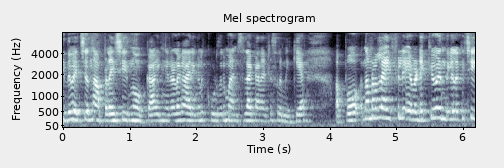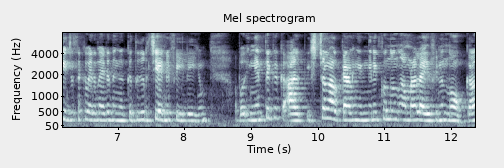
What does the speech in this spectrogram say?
ഇത് വെച്ചൊന്ന് അപ്ലൈ ചെയ്ത് നോക്കുക. ഇങ്ങനെയുള്ള കാര്യങ്ങൾ കൂടുതൽ മനസ്സിലാക്കാനായിട്ട് ശ്രമിക്കുക. അപ്പോൾ നമ്മുടെ ലൈഫിൽ എവിടേക്കോ എന്തെങ്കിലുമൊക്കെ ചേഞ്ചസ് ഒക്കെ വരുന്നതായിട്ട് നിങ്ങൾക്ക് തീർച്ചയായിട്ടും ഫീൽ ചെയ്യും. അപ്പോൾ ഇങ്ങനത്തെയൊക്കെ ഇഷ്ടമുള്ള ആൾക്കാരാണെങ്കിൽ ഇങ്ങനെയൊക്കെ ഒന്ന് നമ്മുടെ ലൈഫിന് നോക്കുക.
